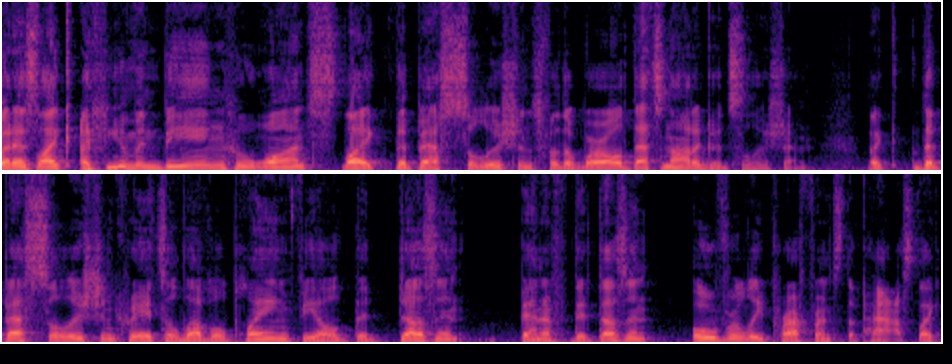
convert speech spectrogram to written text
but as like a human being who wants like the best solutions for the world that's not a good solution like the best solution creates a level playing field that doesn't benefit that doesn't overly preference the past. Like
